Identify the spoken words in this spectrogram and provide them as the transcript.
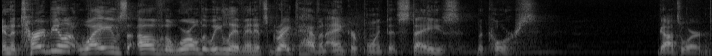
In the turbulent waves of the world that we live in, it's great to have an anchor point that stays the course God's Word.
